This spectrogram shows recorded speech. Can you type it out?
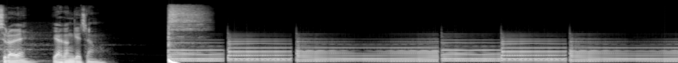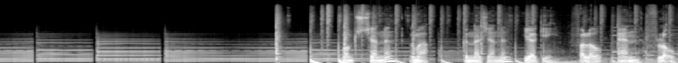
미스라의 야간 개장. 멈추지 않는 음악, 끝나지 않는 이야기. Follow and Flow.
